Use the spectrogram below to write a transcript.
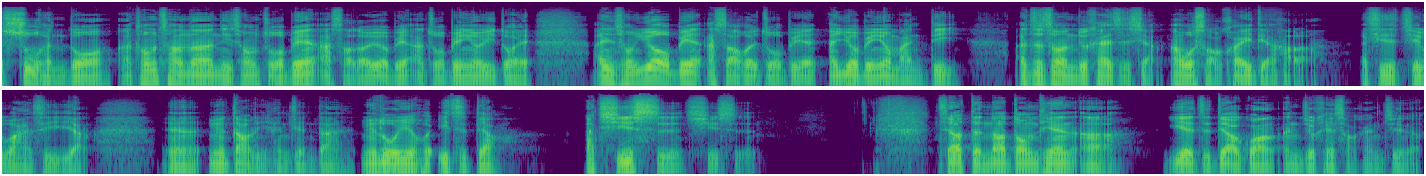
树很多啊。通常呢，你从左边啊扫到右边啊，左边又一堆啊，你从右边啊扫回左边啊，右边又满地啊。这时候你就开始想，啊，我扫快一点好了。啊，其实结果还是一样，嗯，因为道理很简单，因为落叶会一直掉。啊，其实其实只要等到冬天啊，叶子掉光，啊，你就可以扫干净了。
